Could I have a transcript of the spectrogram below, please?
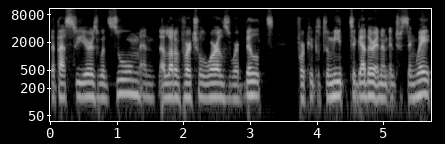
The past two years with Zoom, and a lot of virtual worlds were built for people to meet together in an interesting way.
